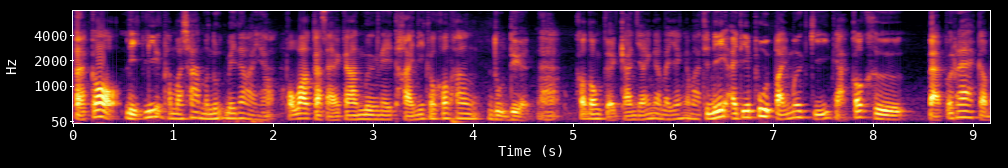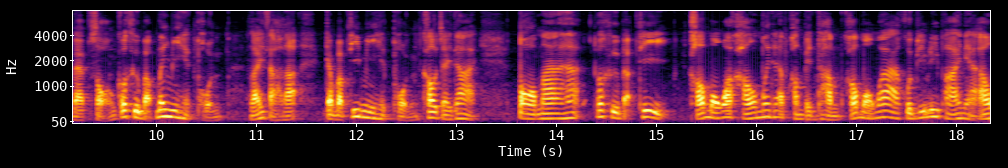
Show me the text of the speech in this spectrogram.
แต่ก็หลีกเลี่ยงธรรมชาติมนุษย์ไม่ได้ฮะเพราะว่ากระแสการเมืองในไทยนี่ก็ค่อนข้างดุเดือดนะฮะก็ต้องเกิดการแย้งกันไปแย้งกันมาทีนี้ไอ้ที่พูดไปเมื่อกี้เนี่ยก็คือแบบแรกกับแบบ 2 ก็คือแบบไม่มีเหตุผลไร้สาระกับแบบที่มีเหตุผลเข้าใจได้ ต่อมาฮะก็คือแบบที่เขามองว่าเขาไม่ได้รับความเป็นธรรมเขามองว่าคุณพิมพ์ริพายเนี่ยเอา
